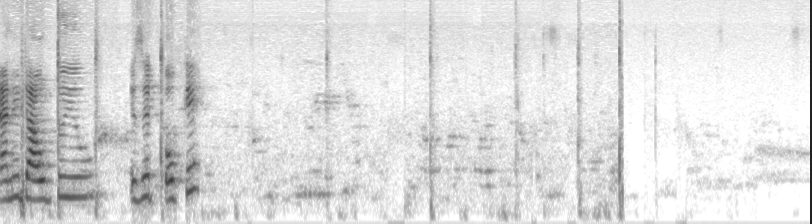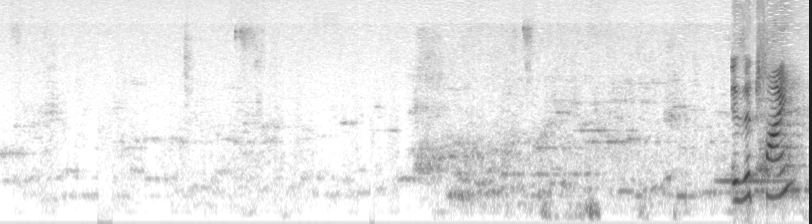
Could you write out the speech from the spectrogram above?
Any doubt to you? Is it okay? Is it fine?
